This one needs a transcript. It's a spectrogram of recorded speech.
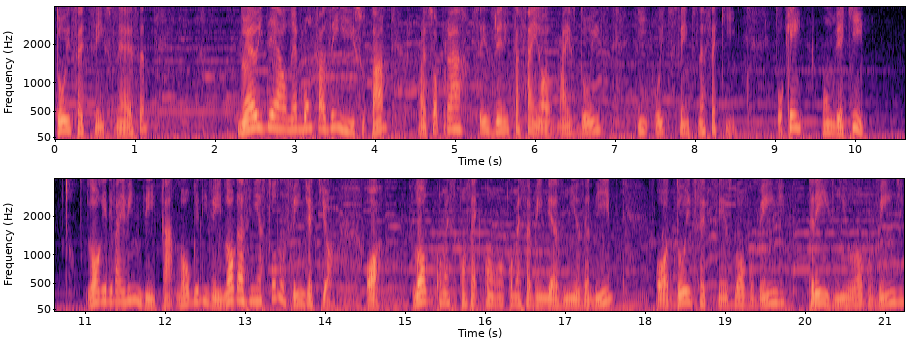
2,700 nessa. Não é o ideal, não é bom fazer isso, tá? Mas só pra vocês verem que tá saindo, ó. Mais 2,800 nessa aqui. Ok? Vamos ver aqui. Logo ele vai vender, tá? Logo ele vem. Logo as minhas todas vendem aqui, ó. Ó, logo começa, consegue, começa a vender as minhas ali. Ó, 2.700 logo vende, 3 mil logo vende.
